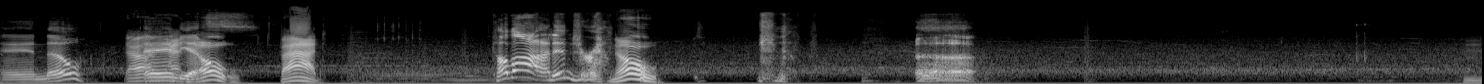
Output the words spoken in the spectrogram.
and no. Uh, and uh, yes. No. Bad. Come on, injure him. No. Ugh. Hmm.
